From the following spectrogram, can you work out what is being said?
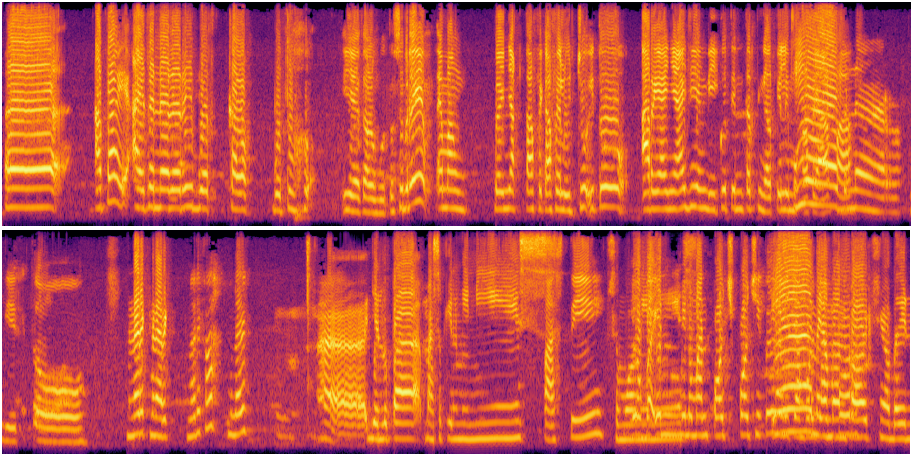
eh apa itinerary buat kalau butuh iya kalau butuh sebenarnya emang banyak kafe-kafe lucu itu areanya aja yang diikutin ntar tinggal pilih mau kafe iya apa bener gitu menarik menarik menarik lah menarik Eh, jangan lupa masukin minis. Pasti. Semua nyobain minis. minuman pouch-pouch itu yang Iya, minuman dicampur-campur pouch nyobain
